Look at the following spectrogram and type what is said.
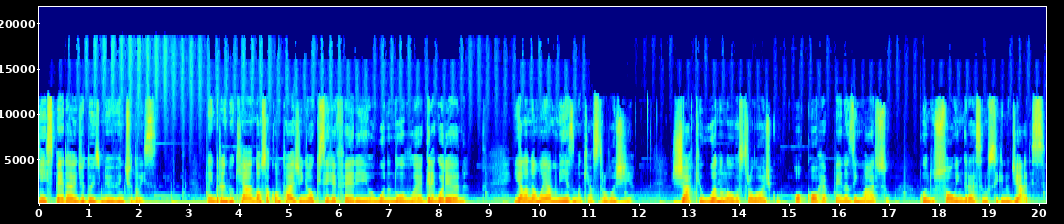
que esperar de 2022? Lembrando que a nossa contagem ao que se refere ao ano novo é gregoriana e ela não é a mesma que a astrologia, já que o ano novo astrológico ocorre apenas em março, quando o Sol ingressa no signo de Ares.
